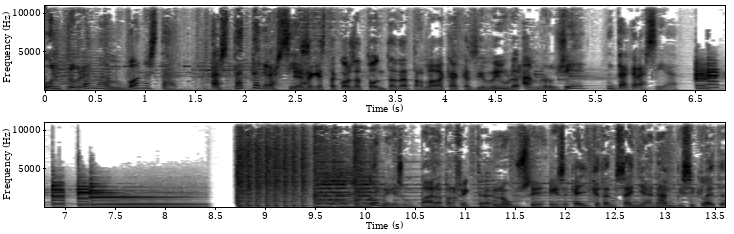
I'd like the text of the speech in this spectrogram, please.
un programa en bon estat. Estat de Gràcia. És aquesta cosa tonta de parlar de caques i riure. Amb Roger de Gràcia. Com és un pare perfecte? No ho sé. És aquell que t'ensenya a anar en bicicleta?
